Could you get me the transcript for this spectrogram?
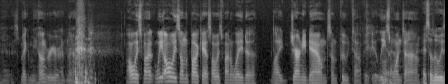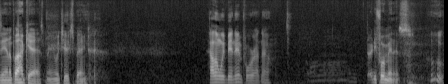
man, it's making me hungry right now. always find we always on the podcast always find a way to like journey down some food topic at least yeah. one time. It's a Louisiana podcast, man. What you expect? How long we been in for right now? 34 minutes. Ooh,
